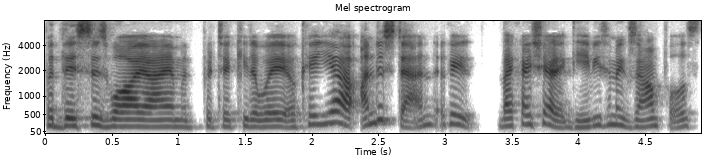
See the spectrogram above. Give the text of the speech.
but this is why I am a particular way. Okay, yeah, understand. Okay, like I shared, I gave you some examples.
